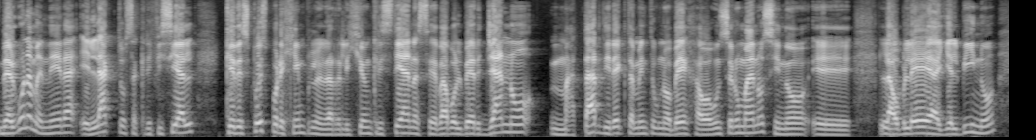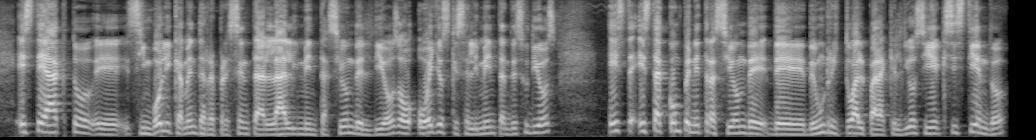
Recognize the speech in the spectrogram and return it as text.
De alguna manera, el acto sacrificial, que después, por ejemplo, en la religión cristiana se va a volver ya no matar directamente a una oveja o a un ser humano, sino eh, la oblea y el vino, este acto eh, simbólicamente representa la alimentación del dios, o, o ellos que se alimentan de su dios, esta compenetración de, de, un ritual para que el dios siga existiendo,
